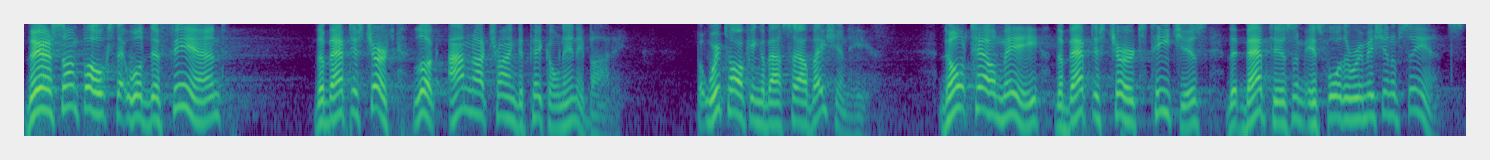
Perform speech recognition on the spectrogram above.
There are some folks that will defend the Baptist church. Look, I'm not trying to pick on anybody, but we're talking about salvation here. Don't tell me the Baptist church teaches that baptism is for the remission of sins.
